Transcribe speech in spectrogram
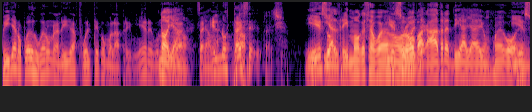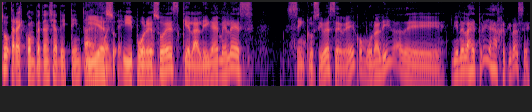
Villa no puede jugar una liga fuerte como la Premier. una No, liga- ya no, O sea, ya él no. está No. ese- Y, Y y eso- al ritmo que se juega en Europa, vaya- cada tres días ya hay un juego Y en eso- tres competencias distintas. Y, es eso, y por eso es que la Liga MLS se- inclusive se ve como una liga de vienen las estrellas a retirarse.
